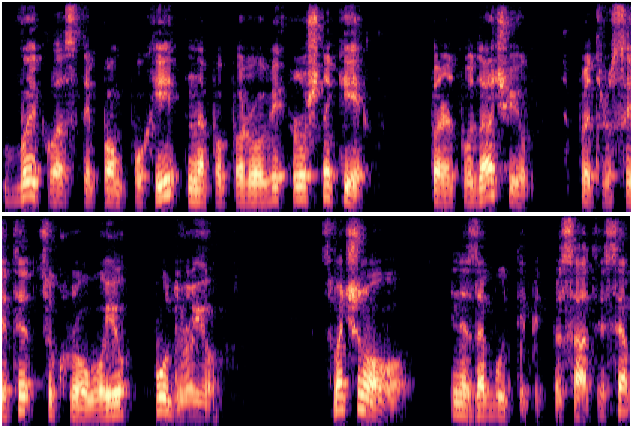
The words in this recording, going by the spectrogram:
Викласти пампухи на паперові рушники. Перед подачею притрусити цукровою пудрою. Смачного! І не забудьте підписатися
